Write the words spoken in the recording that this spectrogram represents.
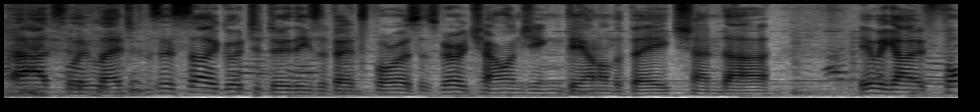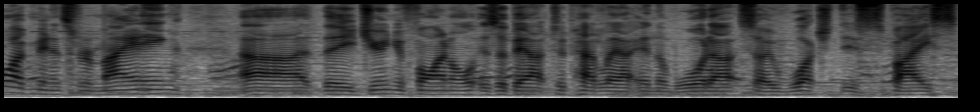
Absolute legends. They're so good to do these events for us. It's very challenging down on the beach. And uh, here we go, five minutes remaining. Uh, the junior final is about to paddle out in the water, so watch this space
